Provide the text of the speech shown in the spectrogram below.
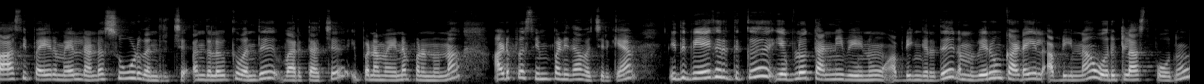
பாசி பயிறு மேலே நல்லா சூடு வந்துருச்சு. அந்தளவுக்கு வந்து வறுத்தாச்சு. இப்போ நம்ம என்ன பண்ணணும்னா அடுப்பை சிம் பண்ணி தான் வச்சுருக்கேன். இது வேகிறதுக்கு எவ்வளோ தண்ணி வேணும் அப்படிங்கிறது நம்ம வெறும் கடையில் அப்படின்னா ஒரு கிளாஸ் போதும்.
